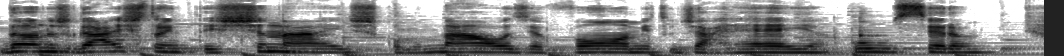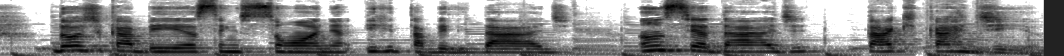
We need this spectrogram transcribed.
danos gastrointestinais, como náusea, vômito, diarreia, úlcera, dor de cabeça, insônia, irritabilidade, ansiedade, taquicardia.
